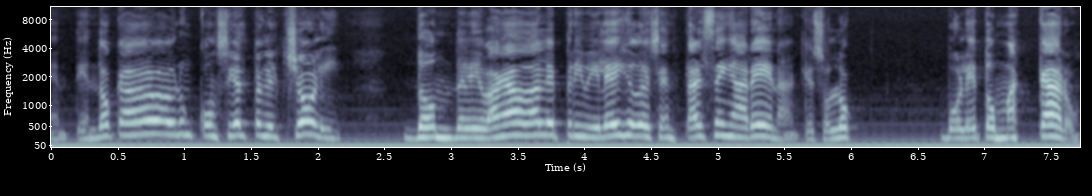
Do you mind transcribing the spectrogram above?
Entiendo que va a haber un concierto en el Choli donde le van a dar el privilegio de sentarse en arena, que son los boletos más caros.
